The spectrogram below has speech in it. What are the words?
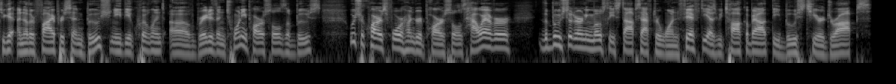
To get another 5% boost, you need the equivalent of greater than 20 parcels of boost, which requires 400 parcels. However, the boosted earning mostly stops after 150. As we talk about, the boost tier drops.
